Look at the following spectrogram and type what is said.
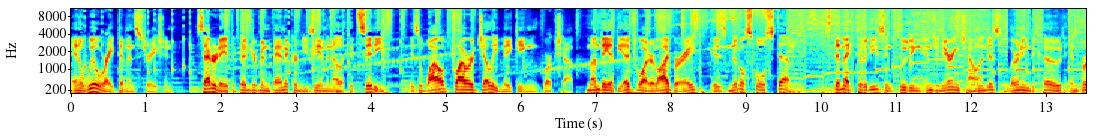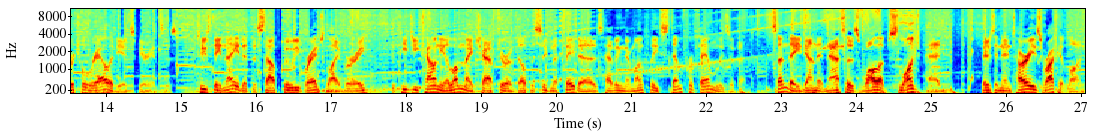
and a wheelwright demonstration. Saturday at the Benjamin Banneker Museum in Ellicott City is a wildflower jelly making workshop. Monday at the Edgewater Library is middle school STEM. STEM activities including engineering challenges, learning to code, and virtual reality experiences. Tuesday night at the South Bowie Branch Library the PG County Alumni Chapter of Delta Sigma Theta is having their monthly STEM for Families event. Sunday, down at NASA's Wallops launch pad, there's an Antares rocket launch.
